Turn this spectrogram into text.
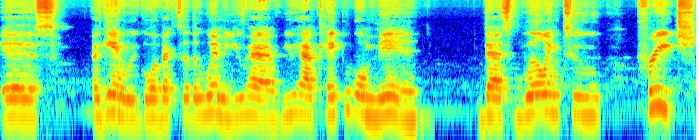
is again we go back to the women. You have you have capable men that's willing to preach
